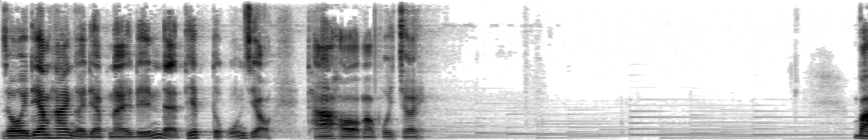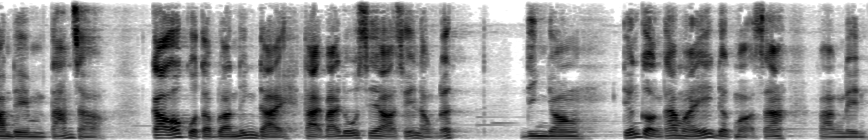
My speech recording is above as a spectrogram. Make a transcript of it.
rồi đem hai người đẹp này đến để tiếp tục uống rượu, tha hồ mà vui chơi. Ban đêm 8 giờ, cao ốc của tập đoàn Ninh Đại tại bãi đỗ xe ở dưới lòng đất. Đinh nhong Tiếng cường thang máy được mở ra, vang lên.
